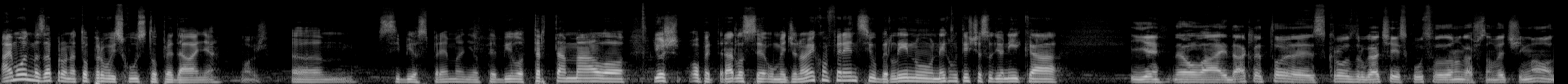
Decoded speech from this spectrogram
Ajmo odmah zapravo na to prvo iskustvo predavanja. Može. si bio spreman, jel te bilo trta malo? Još, opet, radilo se u međunarodnoj konferenciji u Berlinu, nekoliko tisuća sudionika. Je, ovaj, dakle, to je skroz drugačije iskustvo od onoga što sam već imao.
